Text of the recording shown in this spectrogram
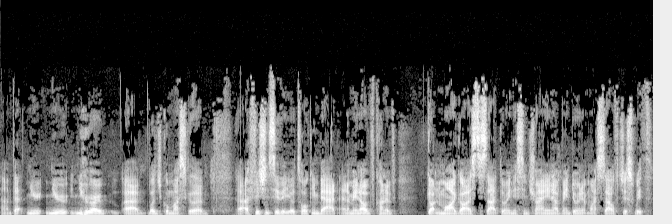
um, that new, new, neurological uh, muscular uh, efficiency that you're talking about. And I mean, I've kind of gotten my guys to start doing this in training. I've been doing it myself, just with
